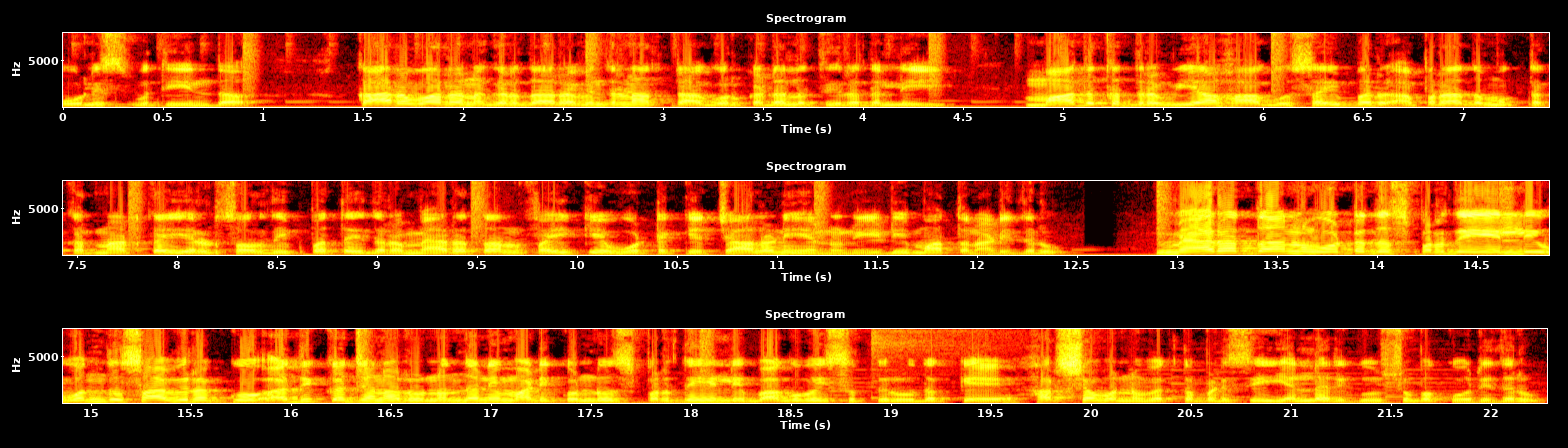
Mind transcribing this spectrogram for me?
ಪೊಲೀಸ್ ವತಿಯಿಂದ ಕಾರವಾರ ನಗರದ ರವೀಂದ್ರನಾಥ್ ಟಾಗೋರ್ ಕಡಲ ತೀರದಲ್ಲಿ ಮಾದಕ ದ್ರವ್ಯ ಹಾಗೂ ಸೈಬರ್ ಅಪರಾಧ ಮುಕ್ತ ಕರ್ನಾಟಕ ಎರಡು ಸಾವಿರದ ಇಪ್ಪತ್ತೈದರ ಮ್ಯಾರಥಾನ್ ಫೈ ಕೆ ಓಟಕ್ಕೆ ಚಾಲನೆಯನ್ನು ನೀಡಿ ಮಾತನಾಡಿದರು. ಮ್ಯಾರಥಾನ್ ಓಟದ ಸ್ಪರ್ಧೆಯಲ್ಲಿ ಒಂದು ಸಾವಿರಕ್ಕೂ ಅಧಿಕ ಜನರು ನೋಂದಣಿ ಮಾಡಿಕೊಂಡು ಸ್ಪರ್ಧೆಯಲ್ಲಿ ಭಾಗವಹಿಸುತ್ತಿರುವುದಕ್ಕೆ ಹರ್ಷವನ್ನು ವ್ಯಕ್ತಪಡಿಸಿ ಎಲ್ಲರಿಗೂ ಶುಭ ಕೋರಿದರು.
